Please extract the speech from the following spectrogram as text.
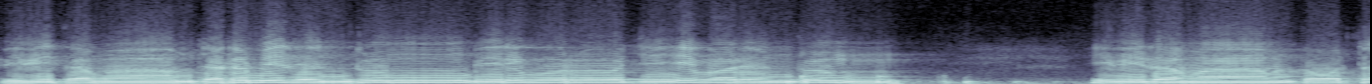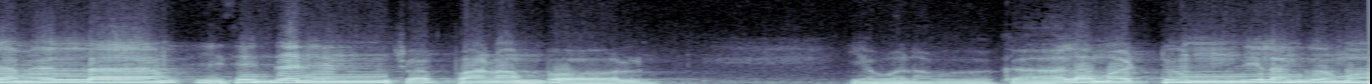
விவிதமாம் ஜெகமிதென்றும் விரிவுரு ஜீவர் என்றும் இவ்விதமாம் தோற்றமெல்லாம் இசைந்த நின் சொப்பனம் போல். எவ்வளவு காலமட்டும் இலங்குமோ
